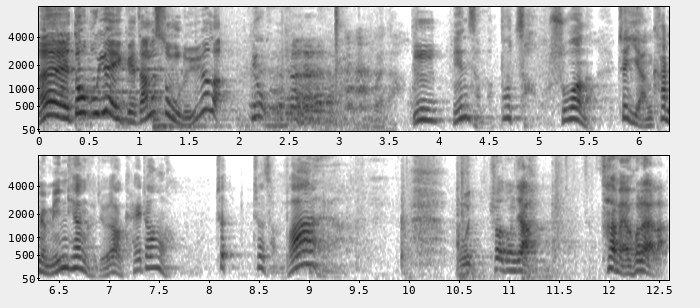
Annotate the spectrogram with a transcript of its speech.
哎，都不愿意给咱们送驴了。哟，掌柜的，嗯，您怎么不早说呢？这眼看着明天可就要开张了，这这怎么办呀？我少东家，菜买回来了，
